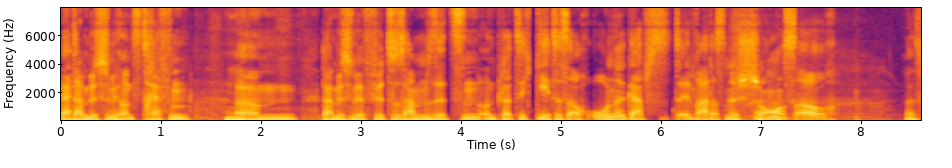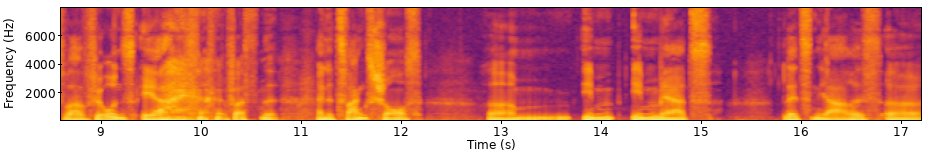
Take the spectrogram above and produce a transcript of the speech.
ja, da müssen wir uns treffen. Ähm, da müssen wir für zusammensitzen und plötzlich geht es auch ohne. Gab's, war das eine Chance auch? Das war für uns eher fast eine, eine Zwangschance. Ähm, im, Im März letzten Jahres äh,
